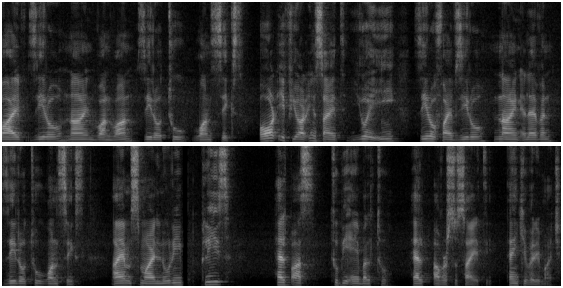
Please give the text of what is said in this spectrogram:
509110216 or if you are inside UAE 050 I am Ismail Nouri. Please help us to be able to help our society. Thank you very much.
